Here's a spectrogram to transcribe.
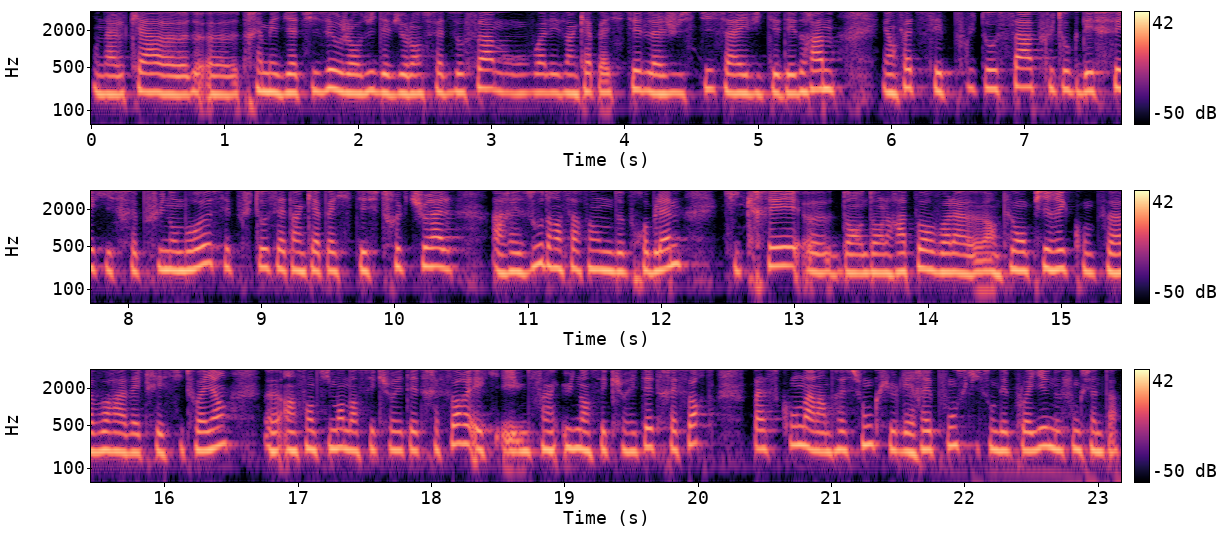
On a le cas euh, très médiatisé aujourd'hui des violences faites aux femmes, où on voit les incapacités de la justice à éviter des drames. Et en fait, c'est plutôt ça, plutôt que des faits qui seraient plus nombreux, c'est plutôt cette incapacité structurelle à résoudre un certain nombre de problèmes qui crée, dans, le rapport voilà un peu empirique qu'on peut avoir avec les citoyens, un sentiment d'insécurité très fort et, une insécurité très forte parce qu'on a l'impression que les réponses qui sont déployées ne fonctionnent pas.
